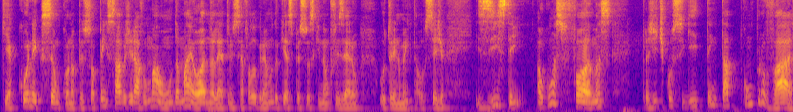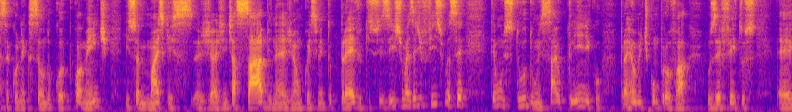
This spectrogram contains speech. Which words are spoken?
que a conexão, quando a pessoa pensava, gerava uma onda maior no eletroencefalograma do que as pessoas que não fizeram o treino mental. Ou seja, existem algumas formas para a gente conseguir tentar comprovar essa conexão do corpo com a mente. Isso é mais que já, a gente já sabe, né? já é um conhecimento prévio que isso existe, mas é difícil você ter um estudo, um ensaio clínico para realmente comprovar os efeitos é,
